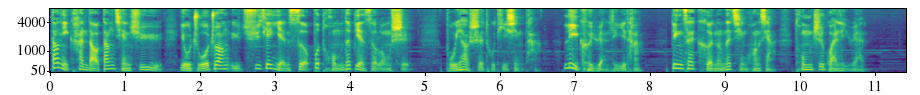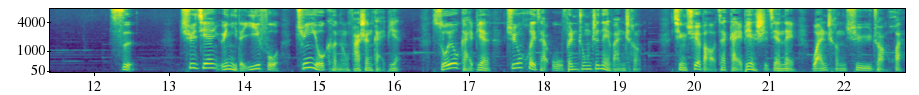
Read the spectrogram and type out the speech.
当你看到当前区域有着装与区间颜色不同的变色龙时，不要试图提醒它，立刻远离它，并在可能的情况下通知管理员。四。区间与你的衣服均有可能发生改变，所有改变均会在五分钟之内完成，请确保在改变时间内完成区域转换。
